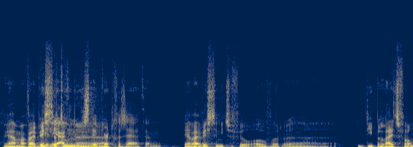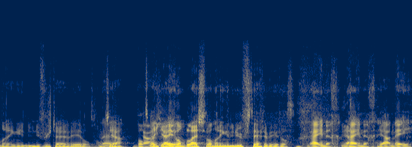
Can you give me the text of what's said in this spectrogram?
Ja, maar wij wisten toen... de stip eh, werd gezet. En ja, wij wisten niet zoveel over eh, die beleidsveranderingen in de universitaire wereld. Want Nee. ja, wat Ja, weet jij van beleidsveranderingen in de universitaire wereld? weinig, Ja. weinig. Ja, nee,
